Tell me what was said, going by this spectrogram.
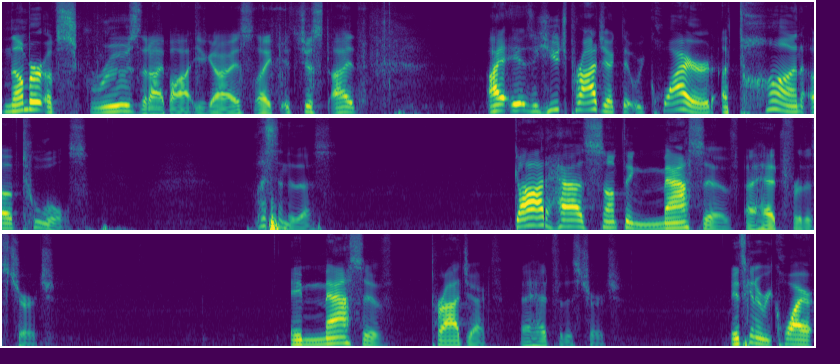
number of screws that I bought, you guys, like it's just I. I it was a huge project that required a ton of tools. Listen to this. God has something massive ahead for this church. A massive project ahead for this church. It's going to require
